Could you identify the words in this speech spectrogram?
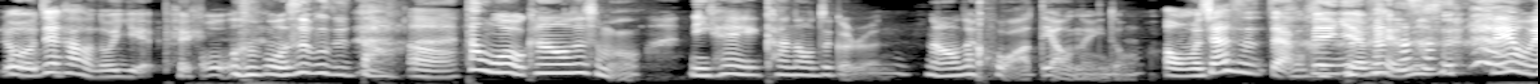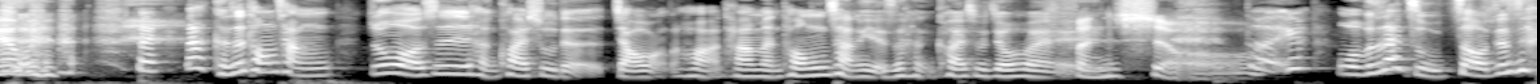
就我之前看很多野配，我我是不知道，嗯，但我有看到是什么，你可以看到这个人，然后再划掉那一种。哦，我们现在是讲变野配，是不是？没有没有没有。对，那可是通常如果是很快速的交往的话，他们通常也是很快速就会分手。对，因为我不是在诅咒，就是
